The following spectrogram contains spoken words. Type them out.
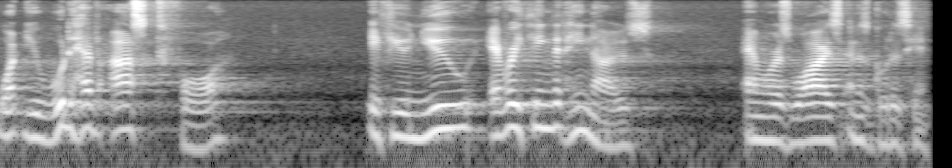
what you would have asked for if you knew everything that He knows and were as wise and as good as Him.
